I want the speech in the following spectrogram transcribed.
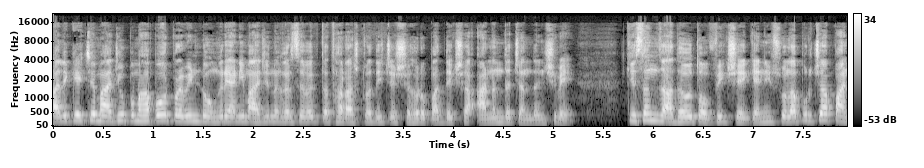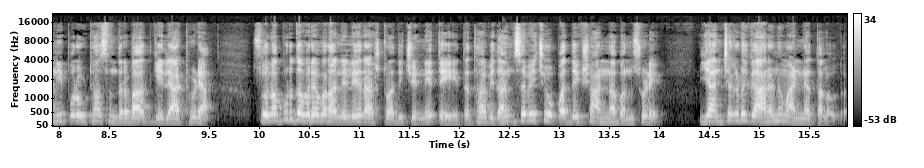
पालिकेचे माजी उपमहापौर प्रवीण डोंगरे आणि माजी नगरसेवक तथा राष्ट्रवादीचे शहर उपाध्यक्ष आनंद चंदन शिवे किसन जाधव तौफिक शेख यांनी सोलापूरच्या पाणी पुरवठा संदर्भात गेल्या आठवड्यात सोलापूर दौऱ्यावर आलेले राष्ट्रवादीचे नेते तथा विधानसभेचे उपाध्यक्ष अण्णा बनसोडे यांच्याकडे गारणं मांडण्यात आलं होतं.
